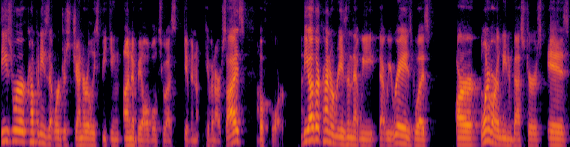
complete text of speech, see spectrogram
these were companies that were just generally speaking unavailable to us given given our size before. The other kind of reason that we that we raised was our one of our lead investors is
